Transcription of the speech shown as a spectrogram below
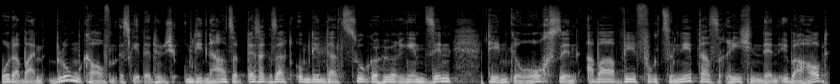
oder beim Blumenkaufen. Es geht natürlich um die Nase, besser gesagt um den dazugehörigen Sinn, den Geruchssinn. Aber wie funktioniert das Riechen denn überhaupt?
